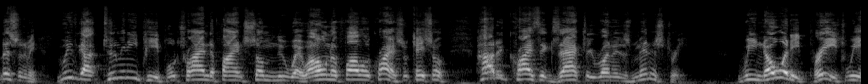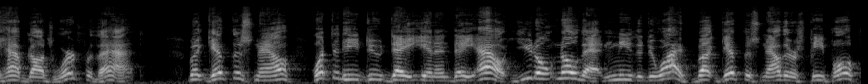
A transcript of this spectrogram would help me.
Listen to me. We've got too many people trying to find some new way. Well, I want to follow Christ. Okay, so how did Christ exactly run his ministry? We know what he preached. We have God's word for that. But get this now, what did he do day in and day out? You don't know that, and neither do I. But get this now, there's people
